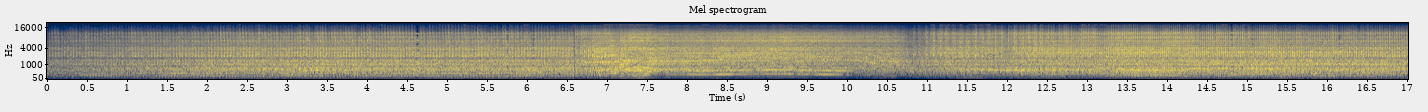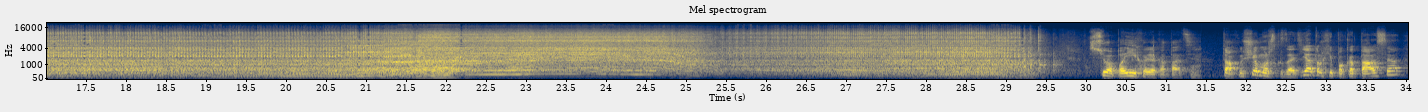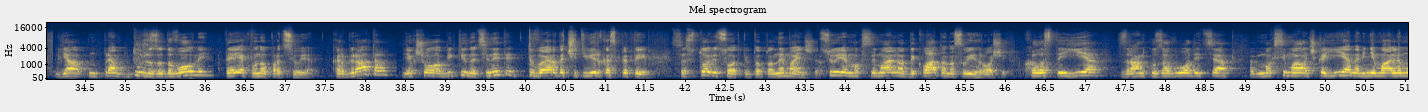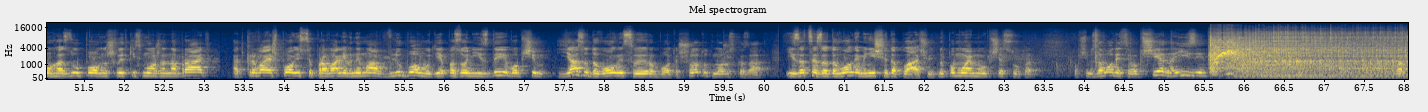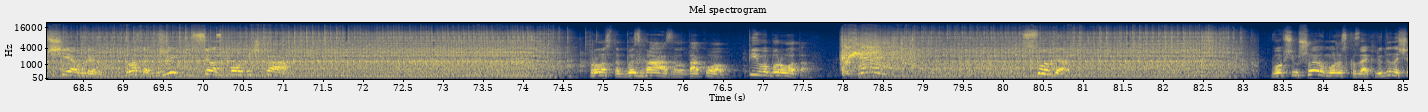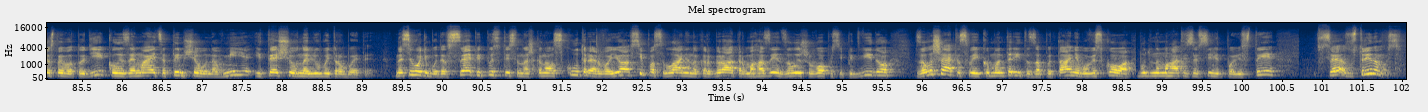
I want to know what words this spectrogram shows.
Все, поїхав я кататися. Так, ну що можу сказати? Я трохи покатався. Я ну, прям дуже задоволений те, як воно працює. Карбюратор, якщо об'єктивно цінити, тверда четвірка з п'яти. Це 100%, тобто не менше. Працює максимально адекватно на свої гроші. Холости є, зранку заводиться, максималочка є, на мінімальному газу повну швидкість можна набрати. Відкриваєш повністю, провалів нема в будь-якому діапазоні їзди. В общем, я задоволений своєю роботою. Що тут можу сказати? І за це задоволення мені ще доплачують. Ну, по-моєму, взагалі супер. В общем, заводиться вообще на ізі. Вообще, блин. Просто вжик, все, с полтичка. Просто без газу, отак о. Пів оборота. Супер! В общем, що я вам можу сказати? Людина щаслива тоді, коли займається тим, що вона вміє, і те, що вона любить робити. На сьогодні буде все. Підписуйтесь на наш канал Скутер РВЮА. Всі посилання на карбюратор, магазин залишу в описі під відео. Залишайте свої коментарі та запитання. Обов'язково буду намагатися всім відповісти. Все, зустрінемось!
